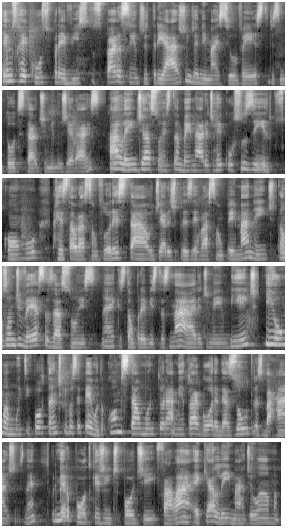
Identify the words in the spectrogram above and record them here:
Temos recursos previstos para centros de triagem de animais silvestres em todo o estado de Minas Gerais, além de ações também na área de recursos hídricos, como restauração florestal, de área de preservação permanente. Então, são diversas ações né, que estão previstas na área de meio ambiente e uma uma muito importante que você pergunta como está o monitoramento agora das outras barragens, né? O primeiro ponto que a gente pode falar é que a lei Mar de Lama,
